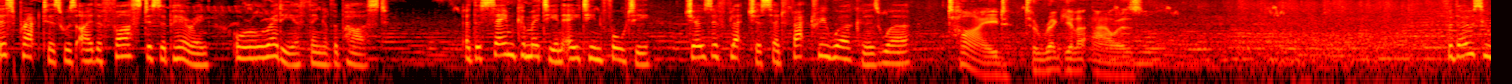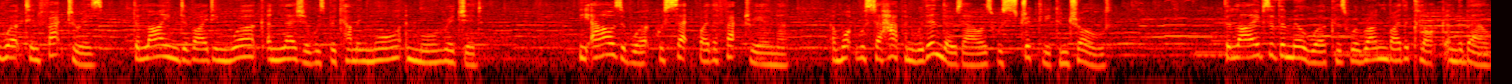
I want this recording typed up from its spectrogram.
this practice was either fast disappearing or already a thing of the past. At the same committee in 1840, Joseph Fletcher said factory workers were tied to regular hours. For those who worked in factories, the line dividing work and leisure was becoming more and more rigid. The hours of work were set by the factory owner, and what was to happen within those hours was strictly controlled. The lives of the mill workers were run by the clock and the bell.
